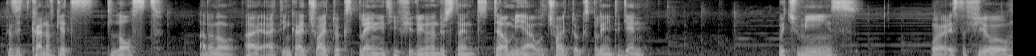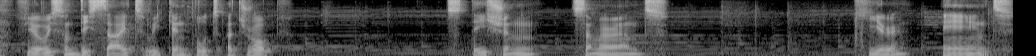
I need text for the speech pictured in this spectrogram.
because it kind of gets lost. I don't know. I, I think I tried to explain it. If you didn't understand, tell me. I will try to explain it again. Which means, where is the fuel? Fuel is on this side. We can put a drop station somewhere around here. And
